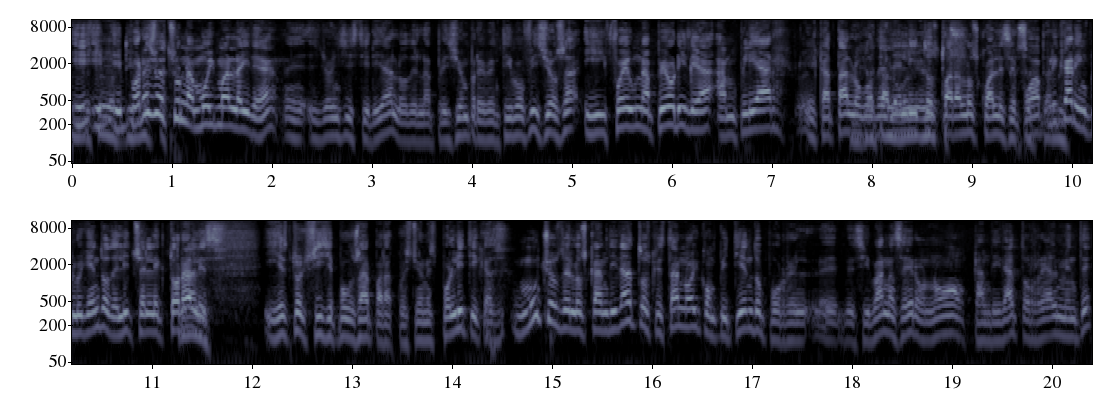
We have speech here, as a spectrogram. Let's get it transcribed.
Y, por eso es una muy mala idea, eh, yo insistiría, lo de la prisión preventiva oficiosa, y fue una peor idea ampliar el catálogo, de, delitos para los cuales se puede aplicar, incluyendo delitos electorales. Y esto sí se puede usar para cuestiones políticas. Muchos de los candidatos que están hoy compitiendo por el, eh, si van a ser o no candidatos realmente,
